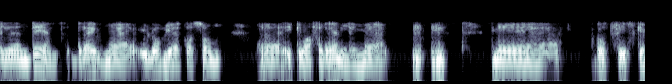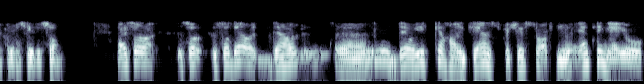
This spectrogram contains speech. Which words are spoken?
eller en del, drev med ulovligheter som eh, ikke var forenlig med, med godt fiske, for å si det sånn. Nei, så, så det, det, har, det, å ikke ha en tjeneste for Kystvakten Én ting er jo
